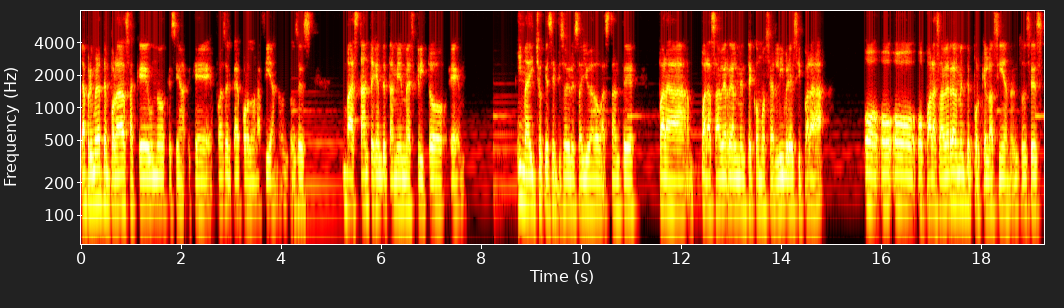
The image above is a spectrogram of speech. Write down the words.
la primera temporada saqué uno que, fue acerca de pornografía, ¿no? Entonces, bastante gente también me ha escrito eh, y me ha dicho que ese episodio les ha ayudado bastante para, para saber realmente cómo ser libres y para, o, para saber realmente por qué lo hacían. Entonces,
